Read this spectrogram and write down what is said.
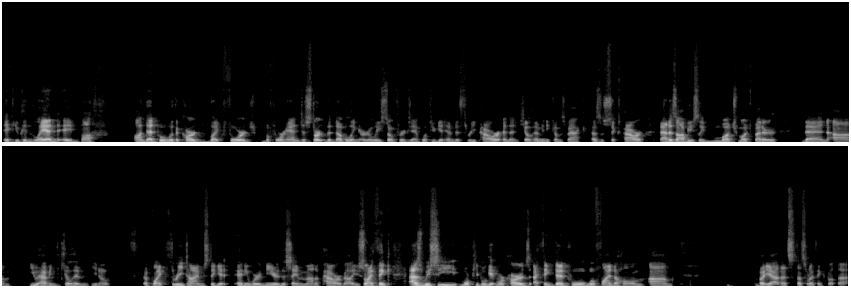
if you can land a buff on Deadpool with a card like Forge beforehand to start the doubling early. So, for example, if you get him to three power and then kill him and he comes back as a six power, that is obviously much, much better than um, you having to kill him, you know, like three times to get anywhere near the same amount of power value. So I think as we see more people get more cards, I think Deadpool will find a home. Um, but yeah, that's that's what I think about that.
